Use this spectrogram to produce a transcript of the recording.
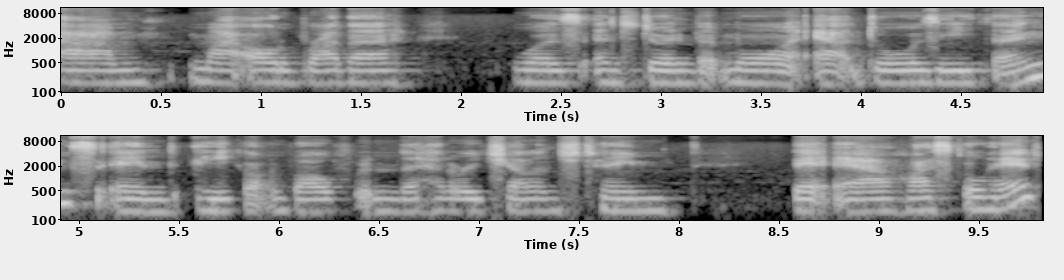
Um, my older brother was into doing a bit more outdoorsy things and he got involved in the Hillary Challenge team that our high school had.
